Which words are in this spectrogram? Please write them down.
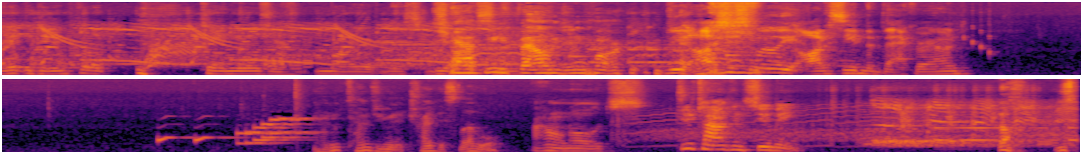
I think the game for like cameos of Mario. This can't be found in Mario. The Odyssey, literally Odyssey in the background. How many times are you gonna try this level? I don't know. It's too time consuming. Just-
